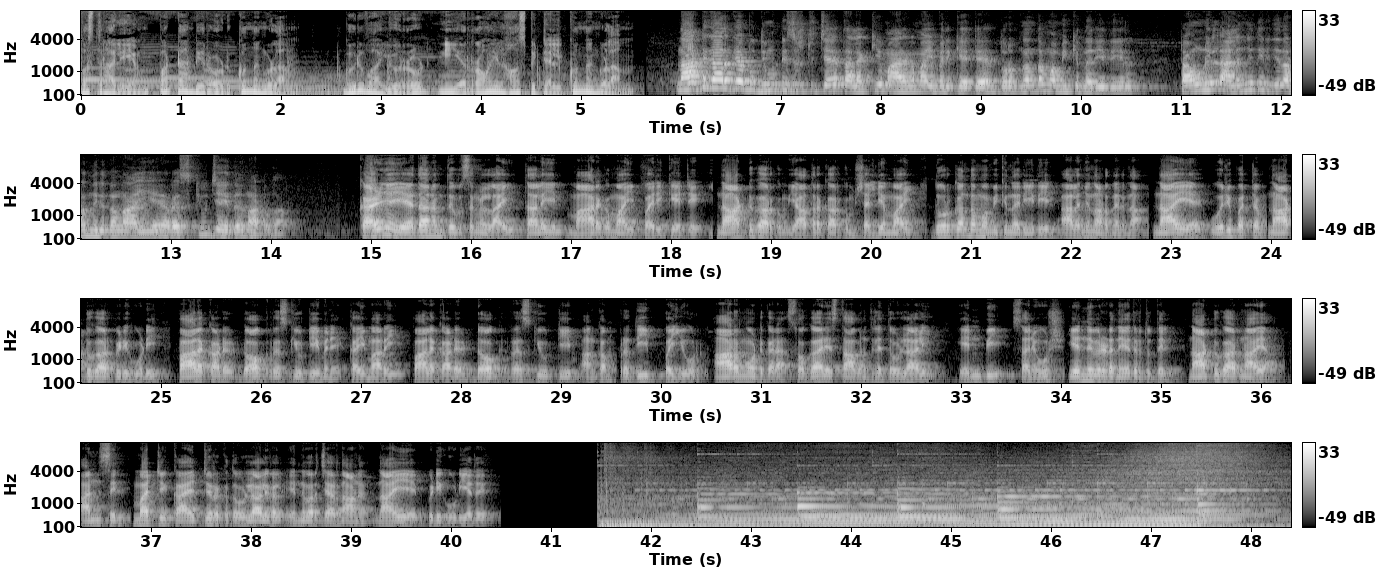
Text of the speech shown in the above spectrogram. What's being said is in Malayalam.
വസ്ത്രാലയം Pattambi road Kunnamkulam. Guruvayur road near royal hospital Kunnamkulam. നാട്ടുകാർക്ക് ബുദ്ധിമുട്ടി സൃഷ്ടിച്ച് തലയ്ക്ക് മാരകമായി പരിക്കേറ്റ് ദുർഗന്ധം വമിക്കുന്ന രീതിയിൽ ടൗണിൽ അലഞ്ഞു തിരിഞ്ഞു നടന്നിരുന്ന നായിയെ റെസ്ക്യൂ ചെയ്ത് നാട്ടുകാർ. കഴിഞ്ഞ ഏതാനും ദിവസങ്ങളിലായി തലയിൽ മാരകമായി പരിക്കേറ്റ് നാട്ടുകാർക്കും യാത്രക്കാർക്കും ശല്യമായി ദുർഗന്ധം വമിക്കുന്ന രീതിയിൽ അലഞ്ഞു നടന്നിരുന്ന നായയെ ഒരു പറ്റം നാട്ടുകാർ പിടികൂടി പാലക്കാട് ഡോഗ് റെസ്ക്യൂ ടീമിന് കൈമാറി. പാലക്കാട് ഡോഗ് റെസ്ക്യൂ ടീം അംഗം പ്രദീപ് പയ്യൂർ ആറങ്ങോട്ടുകര സ്വകാര്യ സ്ഥാപനത്തിലെ തൊഴിലാളി എൻ ബി സനൂഷ് എന്നിവരുടെ നേതൃത്വത്തിൽ നാട്ടുകാരനായ അൻസിൽ മറ്റ് കയറ്റിറക്ക് തൊഴിലാളികൾ എന്നിവർ ചേർന്നാണ് നായയെ പിടികൂടിയത്.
